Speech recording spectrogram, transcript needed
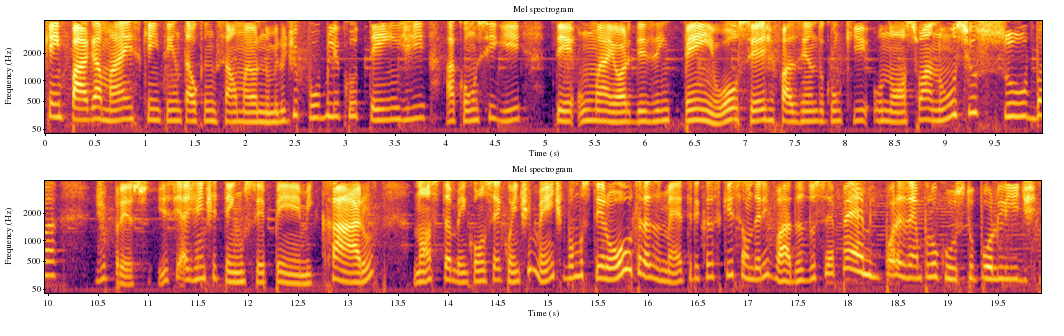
Quem paga mais, quem tenta alcançar um maior número de público, tende a conseguir ter um maior desempenho, ou seja, fazendo com que o nosso anúncio suba de preço. E se a gente tem um CPM caro, nós também, consequentemente, vamos ter outras métricas que são derivadas do CPM. Por exemplo, o custo por lead.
